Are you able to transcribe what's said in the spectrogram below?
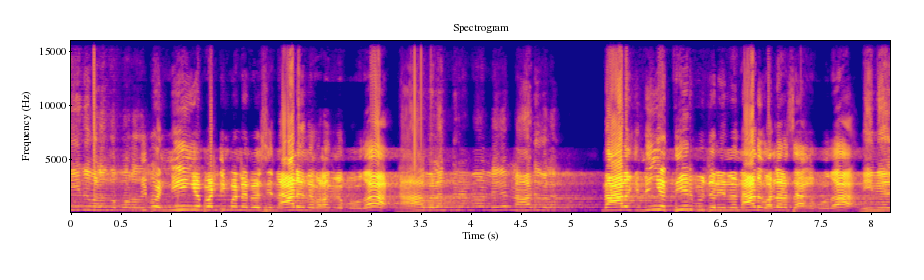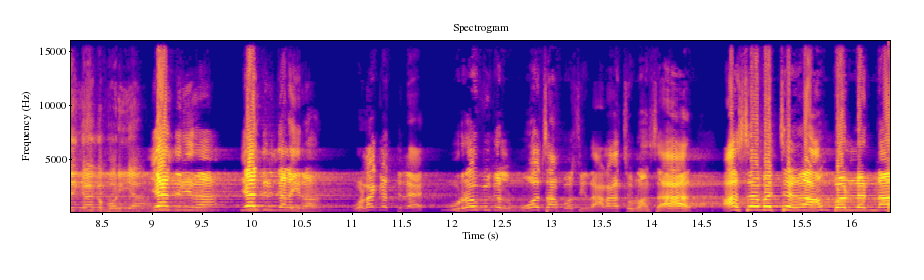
நீனு விளங்க போறது இப்ப நீங்க பட்டிமன்றம் பேசி நாடு என்ன வழங்க போதா நான் விளங்குறேனோ இல்லையோ நாடு விளங்கும். நாளைக்கு நீங்க தீர்ப்பு சொல்லி நாடு வல்லரசு ஆக போதா? நீ எதுக்காக போறியா? ஏன் தெரியுறான் ஏன் தெரிஞ்சு அலைகிறான் உலகத்துல உறவுகள் மோசா போச்சுக்கிற அழகா சொல்லுவான் சார். ஆசை வச்ச ஆம்பல்லன்னா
